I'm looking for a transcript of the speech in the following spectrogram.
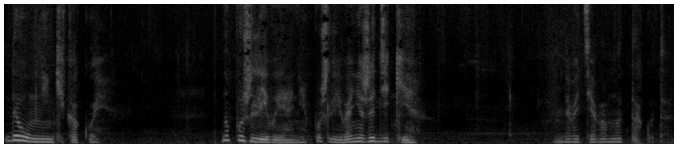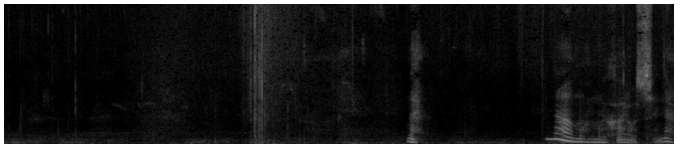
Да умненький какой. Ну, пужливые они, пужливые. Они же дикие. Давайте я вам вот так вот. На. На, мой мой хороший, на.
